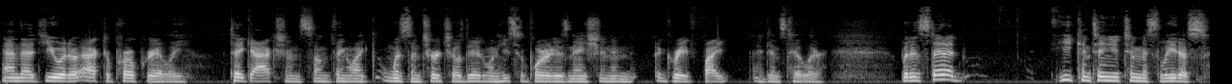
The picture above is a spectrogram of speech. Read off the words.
and that you would act appropriately, take action, something like Winston Churchill did when he supported his nation in a great fight against Hitler. But instead, he continued to mislead us.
